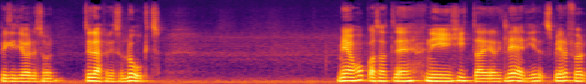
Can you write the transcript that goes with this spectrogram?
Vilket gör det så, det är därför det är så lågt. Men jag hoppas att eh, ni hittar er glädje i det spelet för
